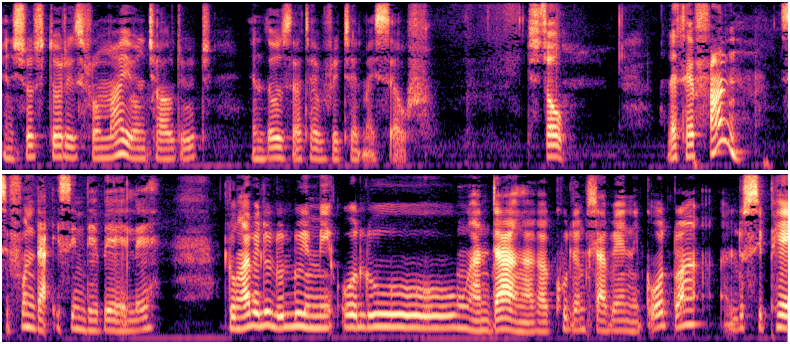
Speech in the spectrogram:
and short stories from my own childhood and those that I've written myself. So, let's have fun. Sifunda isindebele. Lungabe lululwimi olungandanga kakhulu emhlabeni kodwa lusiphe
